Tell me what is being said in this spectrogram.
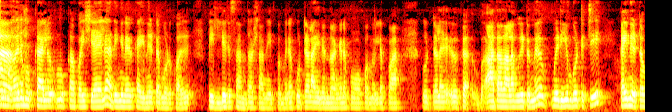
ആ ഒരു മുക്കാൽ മുക്കാൽ പൈസ ആയാലും അതിങ്ങനെ ഒരു കൈനീട്ടം കൊടുക്കും. അത് വലിയൊരു സന്തോഷമാണ് ഇപ്പം പിന്നെ കുട്ടികൾ അതിനൊന്നും അങ്ങനെ പോക്കൊന്നുമില്ലപ്പാ കുട്ടികളെ ആത്താതാളെ വീട്ടിൽ നിന്ന് വെടിയും പൊട്ടിച്ച് കൈനീട്ടം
